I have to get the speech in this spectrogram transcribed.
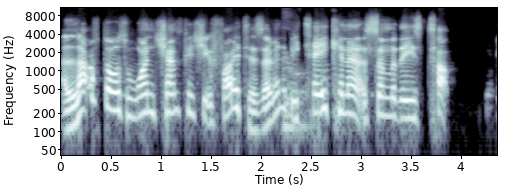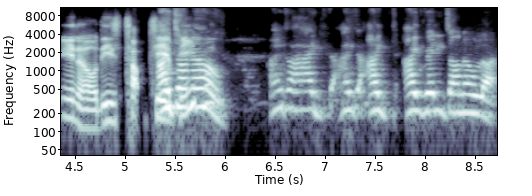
A lot of those one championship fighters are going to be taking out some of these top, you know, these top tier I don't people. know. I, I, I, I, really don't know, like,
